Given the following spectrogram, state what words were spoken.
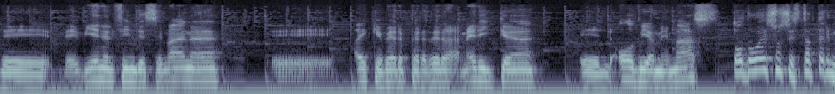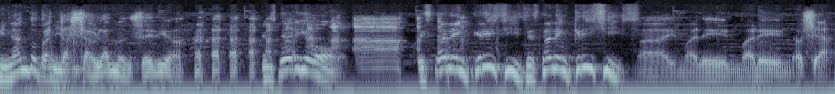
de, de viene el fin de semana, eh, hay que ver perder a América, el odiame más. Todo eso se está terminando, Daniel. ¿Estás hablando en serio? En serio, están en crisis, están en crisis. Ay, Marín, Marín. O sea,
